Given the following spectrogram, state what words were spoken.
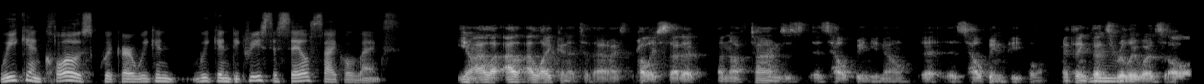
we can close quicker we can we can decrease the sales cycle length you know, I, I, I, liken it to that. I probably said it enough times is, is helping, you know, is helping people. I think that's mm-hmm. really what it's all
